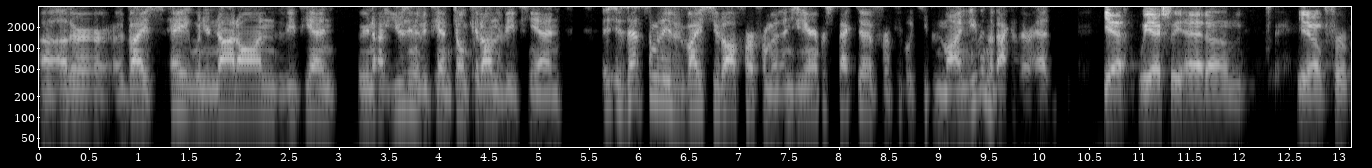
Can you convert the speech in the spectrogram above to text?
uh, other advice. Hey, when you're not on the VPN, you're not using the VPN, don't get on the VPN. Is that some of the advice you'd offer from an engineering perspective for people to keep in mind, even in the back of their head? Yeah, we actually had, um, you know, for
